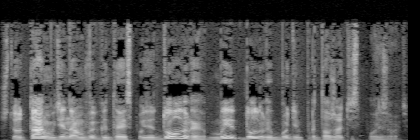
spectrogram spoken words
что там, где нам выгодно использовать доллары, мы доллары будем продолжать использовать.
